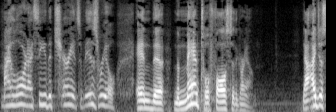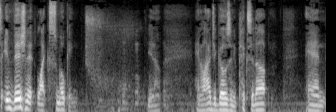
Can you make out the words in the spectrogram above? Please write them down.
My Lord, I see the chariots of Israel. And the, the mantle falls to the ground. Now, I just envision it like smoking. You know? And Elijah goes and he picks it up, and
